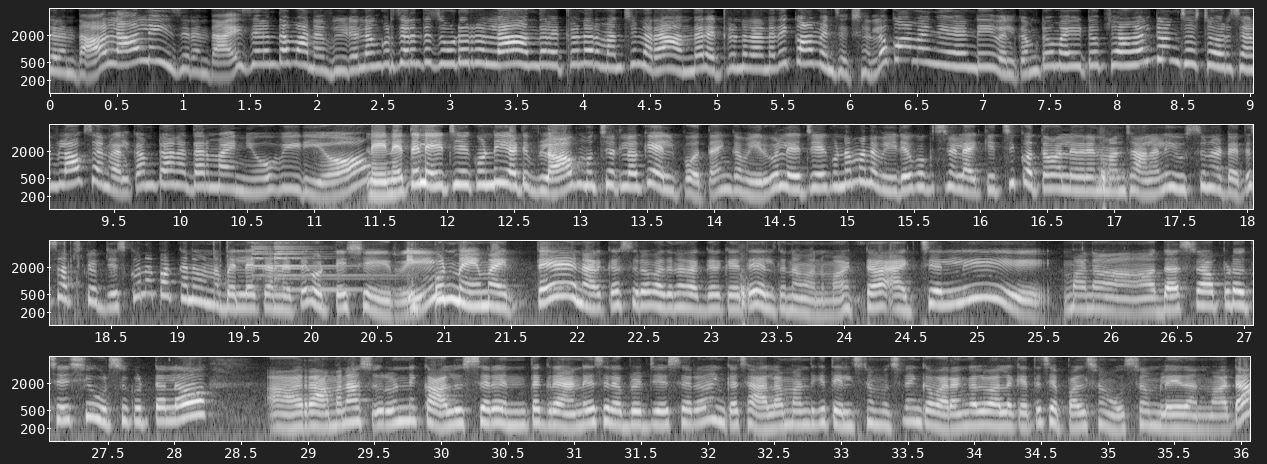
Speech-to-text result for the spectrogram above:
జరంతా లాలి జరంతా ఐ జరంతా మన వీడియోలో కూడా జరంతా చూడరులా? అందరు ఎట్లున్నారు? మంచున్నారా అందరు ఎట్లున్నారు అనేది కామెంట్ సెక్షన్లో కామెంట్ చేయండి. Welcome to my YouTube channel tense stories and blogs and welcome to another my new video నేనైతే లేట్ చేయకుండా ఇటు వ్లాగ్ ముచ్చట్లోకి వెళ్ళిపోతా. ఇంకా మీరు కూడా లేట్ చేయకుండా మన వీడియోకి వచ్చిన లైక్ ఇచ్చి కొత్త వాళ్ళు ఎవరైనా మన ఛానల్ చూస్తున్నట్టయితే సబ్స్క్రైబ్ చేసుకుని పక్కన ఉన్న బెల్ ఐకాన్ అయితే కొట్టేసేయండి. ఇప్పుడు మేమైతే నరకసుర వదన దగ్గరికి అయితే వెళ్తున్నాం అనమాట యాక్చువల్లీ మన దసరా అప్పుడు వచ్చేసి ఉరుసుకుట్టలో రామణాసురుణ్ణి కాలుస్తారు. కాలుస్తారో ఎంత గ్రాండ్గా సెలబ్రేట్ చేస్తారో ఇంకా చాలామందికి తెలిసిన ముచ్చట ఇంకా వరంగల్ వాళ్ళకైతే చెప్పాల్సిన అవసరం లేదనమాట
